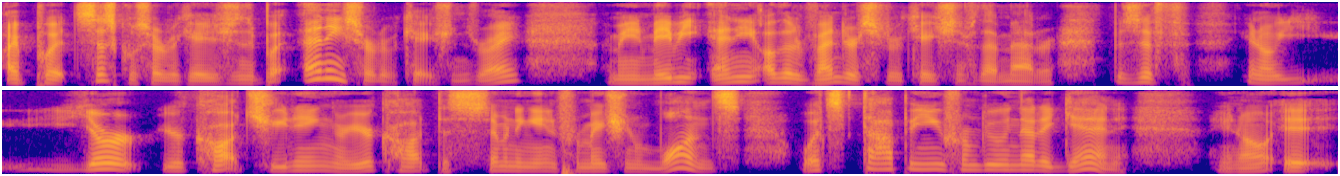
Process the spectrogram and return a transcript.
I put Cisco certifications, but any certifications, right? I mean, maybe any other vendor certifications for that matter. Because if you know you're you're caught cheating or you're caught disseminating information once, what's stopping you from doing that again? You know, it,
